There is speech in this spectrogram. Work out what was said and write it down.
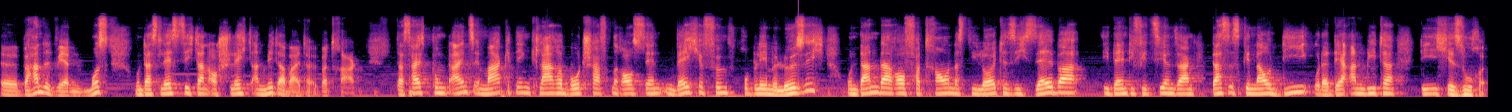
äh, behandelt werden muss. Und das lässt sich dann auch schlecht an Mitarbeiter übertragen. Das heißt, Punkt eins im Marketing, klare Botschaften raussenden, welche fünf Probleme löse ich und dann darauf vertrauen, dass die Leute sich selber identifizieren, sagen, das ist genau die oder der Anbieter, die ich hier suche.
